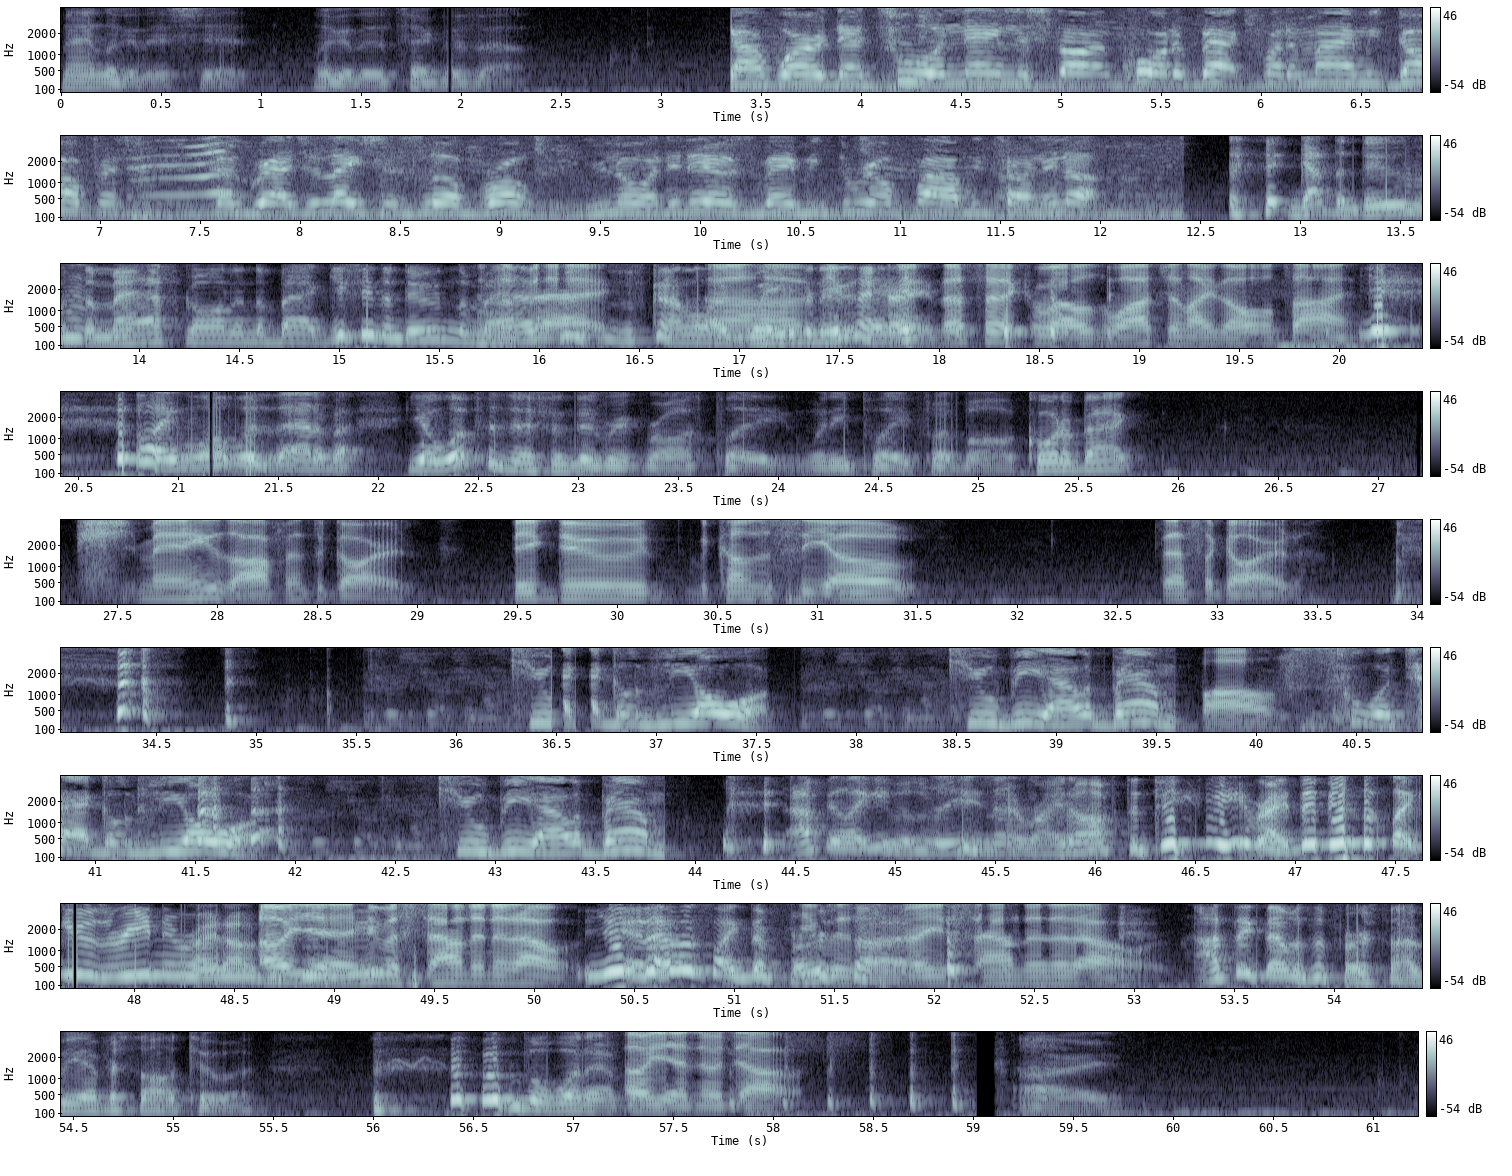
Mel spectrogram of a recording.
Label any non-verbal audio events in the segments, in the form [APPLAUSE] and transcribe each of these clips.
Man, look at this shit. Look at this. Check this out. Got word that Tua named the starting quarterback for the Miami Dolphins. Congratulations, little bro. You know what it is, baby. 305, we turning up. [LAUGHS] Got the dude with the mask on in the back. You see the dude in the In mask? back. Just kind of like Uh, waving he his hand. great. That's like who I was watching like the whole time. [LAUGHS] [LAUGHS] like, what was that about? Yo, what position did Rick Ross play when he played football? Quarterback? Man, he's an offensive guard. Big dude becomes a CO. That's a guard. Q Tagovailoa. QB Alabama. Balls. Tua Tagovailoa. QB Alabama. [LAUGHS] I feel like he was reading that right off the TV, right? [LAUGHS] Didn't he look like he was reading it right off Oh the yeah, TV? he was sounding it out. Yeah, that was like the first. He first was time. straight sounding it out. [LAUGHS] I think that was the first time he ever saw Tua. but whatever. Oh yeah, no doubt. All right.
